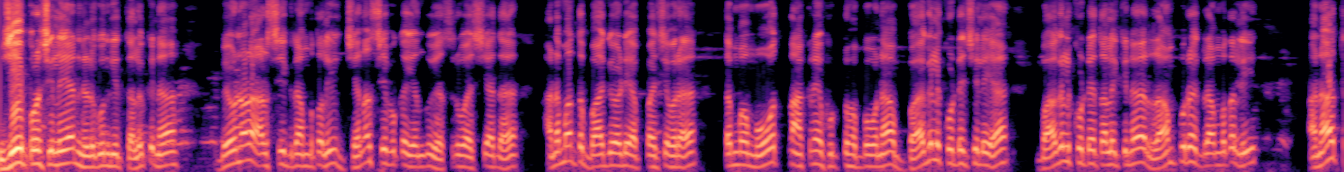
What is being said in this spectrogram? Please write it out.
ವಿಜಯಪುರ ಜಿಲ್ಲೆಯ ನಿಡಗುಂದಿ ತಾಲೂಕಿನ ಬೇವನಾಳ ಅರಸಿ ಗ್ರಾಮದಲ್ಲಿ ಜನಸೇವಕ ಎಂದು ಹೆಸರುವಾಸಿಯಾದ ಹನುಮಂತ ಬಾಗೇವಾಡಿ ಅಪ್ಪಾಜಿಯವರ ತಮ್ಮ ಮೂವತ್ನಾಲ್ಕನೇ ಹುಟ್ಟುಹಬ್ಬವನ್ನ ಬಾಗಲಕೋಟೆ ಜಿಲ್ಲೆಯ ಬಾಗಲಕೋಟೆ ತಾಲೂಕಿನ ರಾಂಪುರ ಗ್ರಾಮದಲ್ಲಿ ಅನಾಥ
